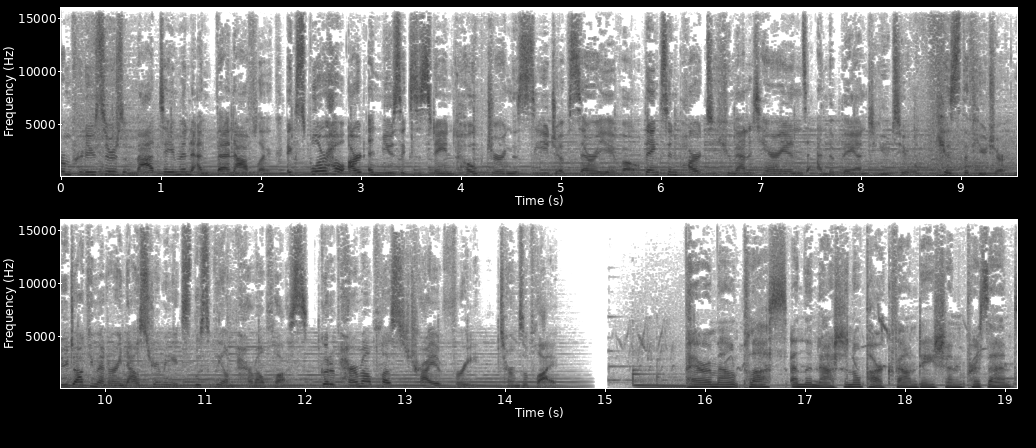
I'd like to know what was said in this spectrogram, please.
From producers Matt Damon and Ben Affleck, explore how art and music sustained hope during the siege of Sarajevo, thanks in part to humanitarians and the band U2. Kiss the Future. New documentary now streaming exclusively on Paramount Plus. Go to Paramount Plus to try it free. Terms apply. Paramount Plus and the National Park Foundation present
